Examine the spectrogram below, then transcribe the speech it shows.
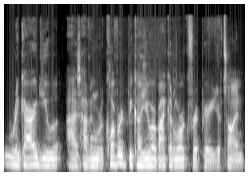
regard you as having recovered because you were back in work for a period of time.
